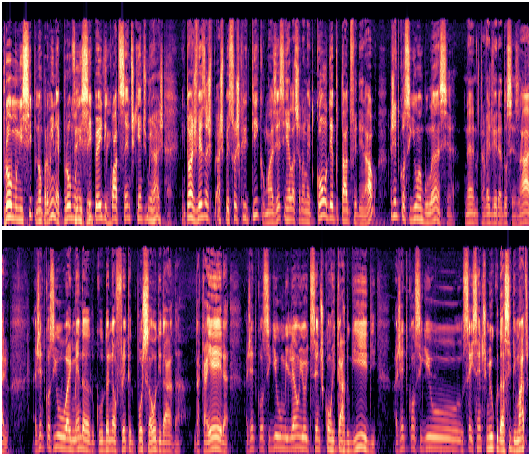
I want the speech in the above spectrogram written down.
pro município, não para mim, né? Pro sim, município sim, aí de sim. 400, 500 mil reais. É. Então, às vezes, as, as pessoas criticam, mas esse relacionamento com o deputado federal, a gente conseguiu uma ambulância, né? Através do vereador Cesário. A gente conseguiu a emenda com o Daniel Freitas do posto de saúde da, da, da Caeira. A gente conseguiu 1 milhão e 800 com o Ricardo Guide. A gente conseguiu 600 mil com o Daci de Matos.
